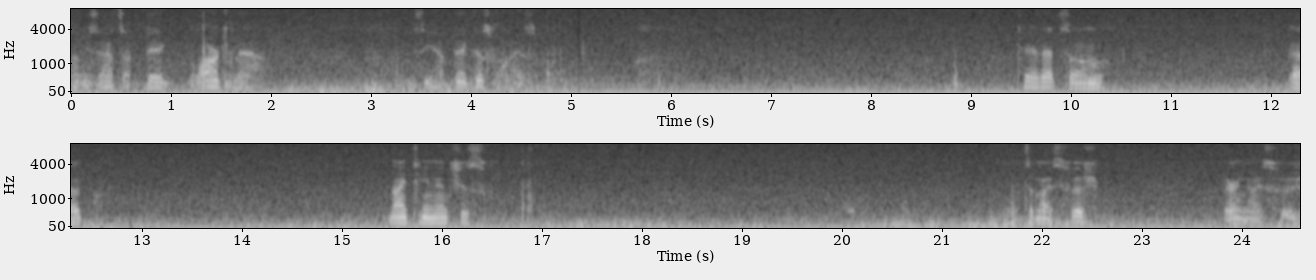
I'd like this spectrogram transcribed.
Let me see, that's a big largemouth. Let me see how big this one is. Okay, that's um about 19 inches. That's a nice fish. Very nice fish.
